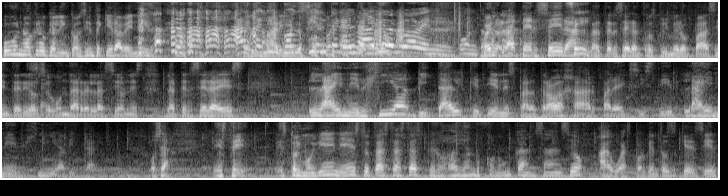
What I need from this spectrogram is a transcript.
uh, no creo que el inconsciente quiera venir. Hasta el, inconsciente en el marido marido. no va a venir, punto. Bueno, la tercera, Sí. la tercera, entonces primero paz interior, Sí. segunda relaciones. La tercera es la energía vital que tienes para trabajar, para existir, la energía vital. O sea, este, estoy muy bien, esto, estás, estás, estás, pero ay, ando con un cansancio, aguas, porque entonces quiere decir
